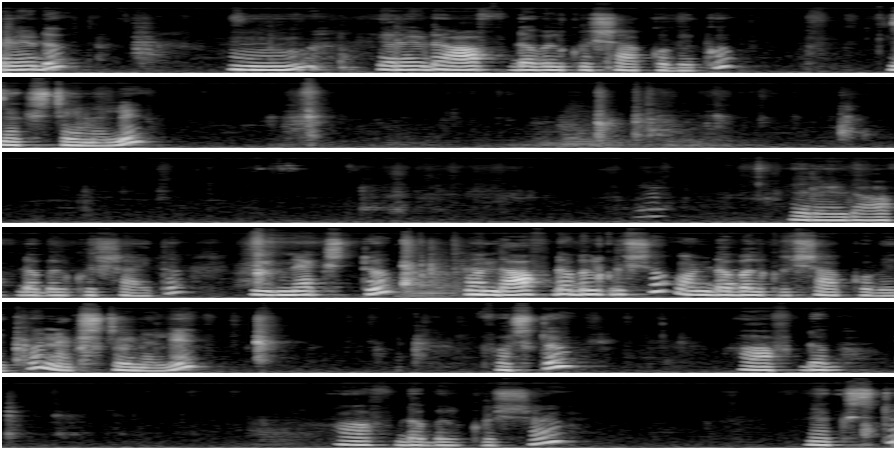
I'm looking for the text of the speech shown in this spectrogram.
ಎರಡು ಎರಡು ಹಾಫ್ ಡಬಲ್ ಕ್ರೋಶ ಹಾಕೋಬೇಕು. ನೆಕ್ಸ್ಟ್ ಚೈನಲ್ಲಿ ಎರಡು ಹಾಫ್ ಡಬಲ್ ಕ್ರೋಶ ಆಯಿತು. ಈಗ ನೆಕ್ಸ್ಟು ಒಂದು ಹಾಫ್ ಡಬಲ್ ಕ್ರೋಶ ಒಂದು ಡಬಲ್ ಕ್ರೋಶ ಹಾಕೋಬೇಕು ನೆಕ್ಸ್ಟ್ ಚೈನಲ್ಲಿ first half dub half double crochet next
